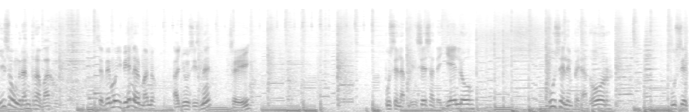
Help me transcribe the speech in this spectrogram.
Hizo un gran trabajo. Se ve muy bien, hermano. ¿Hay un cisne? Sí. Puse la princesa de hielo. Puse el emperador. Puse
